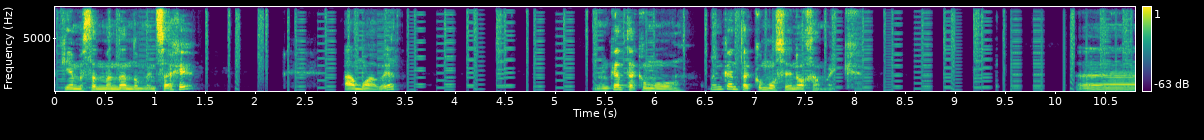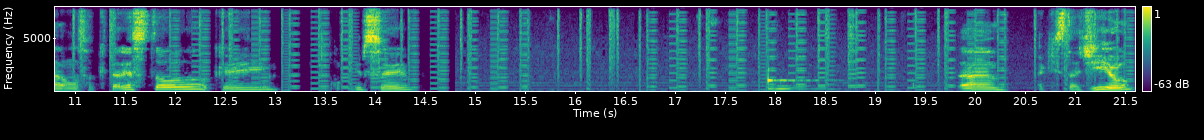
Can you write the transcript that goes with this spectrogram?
aquí ya me están mandando un mensaje. Vamos a ver. Me encanta cómo. Me encanta cómo se enoja Mike. Ah, vamos a quitar esto. Ok. Vamos a irse. Ah, aquí está Gio.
